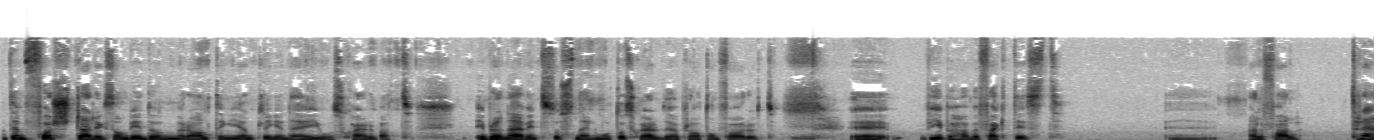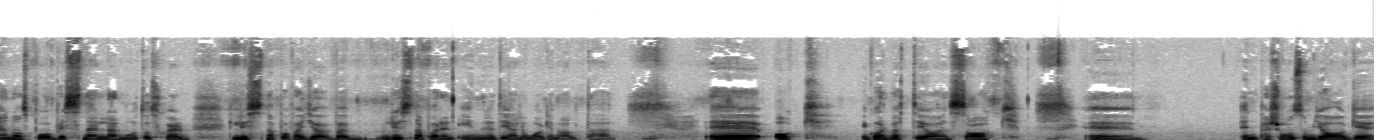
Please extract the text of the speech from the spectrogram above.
den första liksom vi dömer och allting egentligen, det är ju oss själva. Att ibland är vi inte så snäll mot oss själva, det har jag pratat om förut. Eh, vi behöver faktiskt eh, i alla fall träna oss på att bli snällare mot oss själva. Lyssna på, vad gör, vad, lyssna på den inre dialogen och allt det här. Eh, och igår mötte jag en sak. Eh, en person som jag... Eh,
